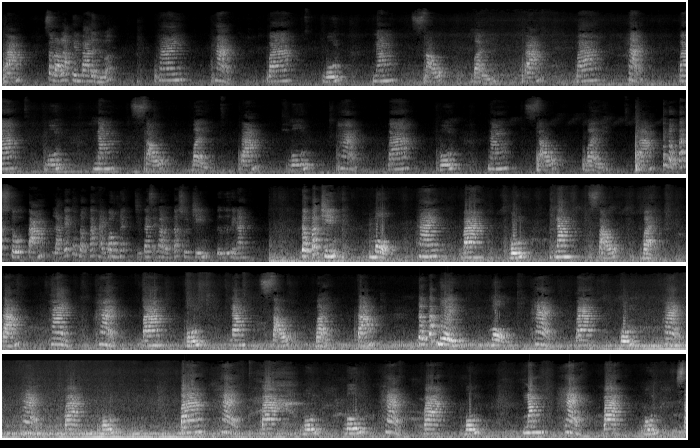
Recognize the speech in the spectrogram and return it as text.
tám. Sau đó lặp thêm 3 lần nữa. Hai hai, ba, bốn. Năm, sáu, bảy, tám. Ba, hai, ba, bốn. Năm, sáu, bảy, tám. Bốn, hai, ba bốn năm, sáu, bảy, tám. Động tác số 8 là kết thúc động tác hái bông đấy. Chúng ta sẽ vào động tác số 9 từ tư thế này động tác 9 1 2 3 4 5 6 7 8 2 2 3 4 5 6 7 8 động tác 10 1 2 3 4 2 2 3 4 3 2 3 4 4 2 3 4 5 2 3 4 6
